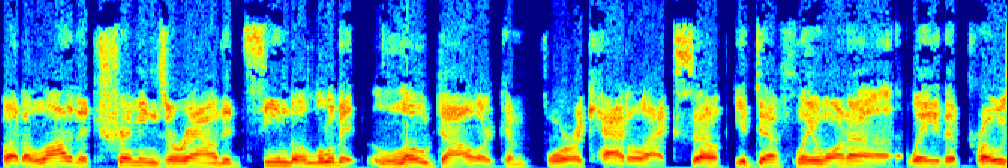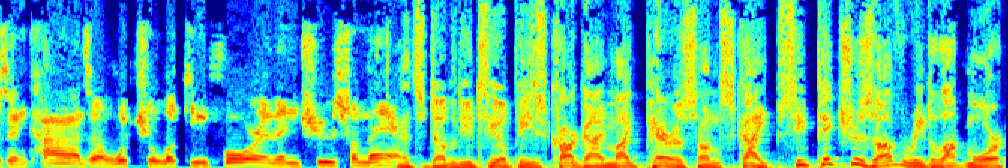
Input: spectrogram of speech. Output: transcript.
but a lot of the trimmings around it seemed a little bit low dollar for a Cadillac. So you definitely want to weigh the pros and cons on what you're looking for and then choose from there. That's WTOP's car guy Mike Parris on Skype. See pictures of, read a lot more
